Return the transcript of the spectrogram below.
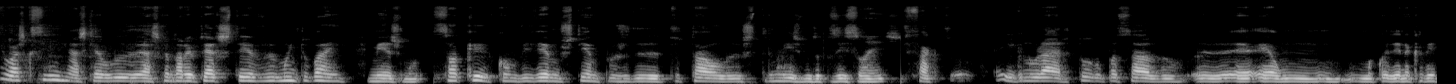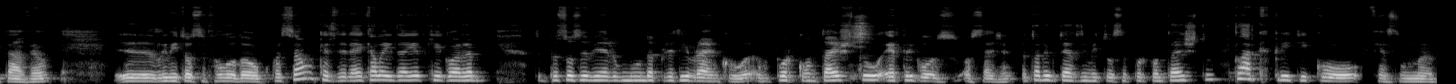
Eu acho que sim, acho que, ele, acho que António Guterres esteve muito bem mesmo. Só que, como vivemos tempos de total extremismo de posições, de facto, ignorar todo o passado eh, é, é um, uma coisa inacreditável. Eh, limitou-se a falar da ocupação, quer dizer, é aquela ideia de que agora passou-se a ver o mundo a preto e branco. Por contexto é perigoso. Ou seja, António Guterres limitou-se a pôr contexto. Claro que criticou, fez uma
